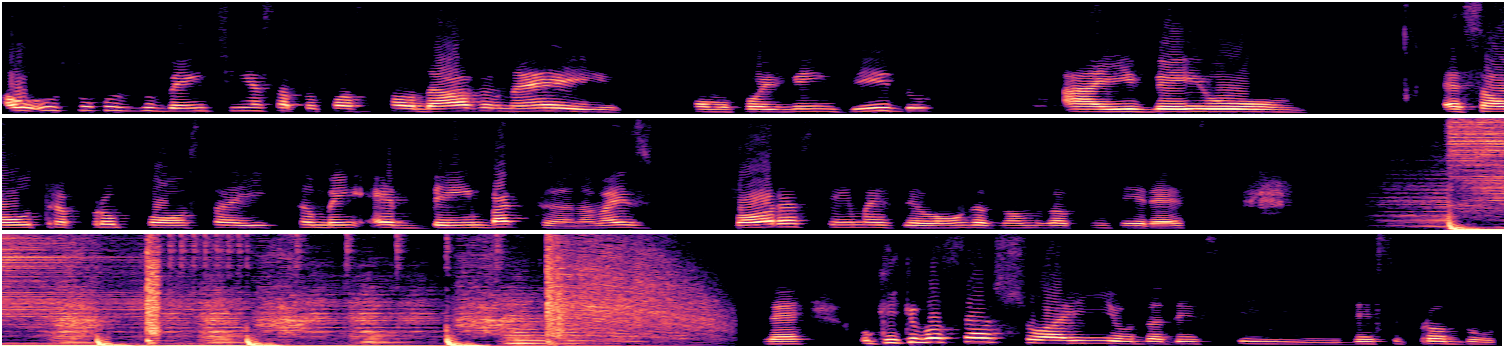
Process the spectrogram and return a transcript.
a, os sucos do bem tinha essa proposta saudável, né? E como foi vendido, aí veio essa outra proposta aí que também é bem bacana. Mas bora sem mais delongas, vamos ao que interessa. Né? O que, que você achou aí, Hilda, desse, desse produto,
